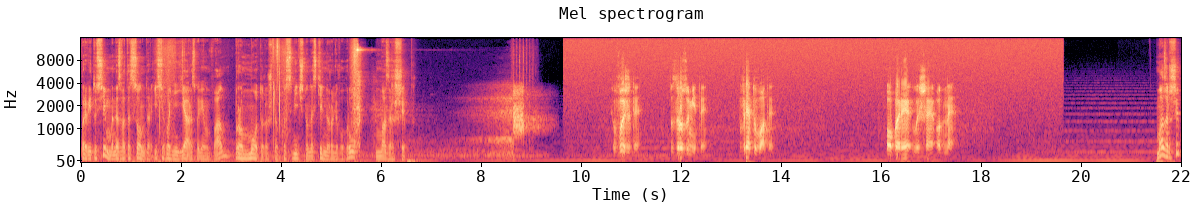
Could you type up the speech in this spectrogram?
Привіт усім, мене звати Сондер, і сьогодні я розповім вам про моторошну космічну настільну рольову гру Mothership. Вижити, зрозуміти, врятувати. Обери лише одне. Mothership,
